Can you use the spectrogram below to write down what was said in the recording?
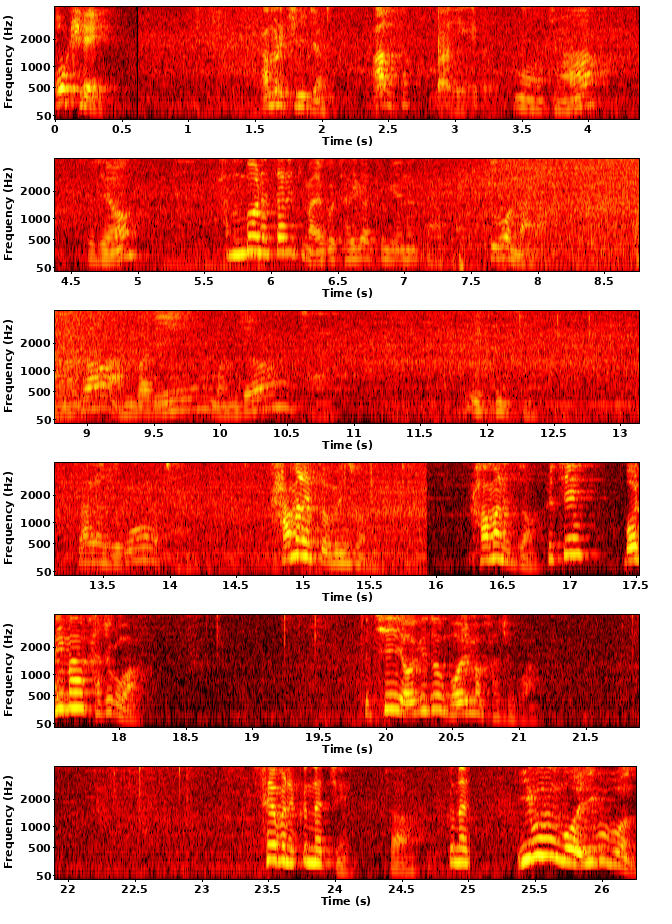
오케이. 아무리 길죠 알아서 많이 길어. 어, 자, 보세요. 한 번에 자르지 말고 자기 같은 경우는 자, 두번 나눠. 나눠서 앞발이 먼저, 자, 1cm. 잘라주고, 자. 가만히 있어, 왼손. 가만히 있어. 그치? 머리만 가지고 와. 그치? 여기도 머리만 가지고 와. 세 번에 끝냈지? 자, 끝났, 이 부분 뭐야, 이 부분?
